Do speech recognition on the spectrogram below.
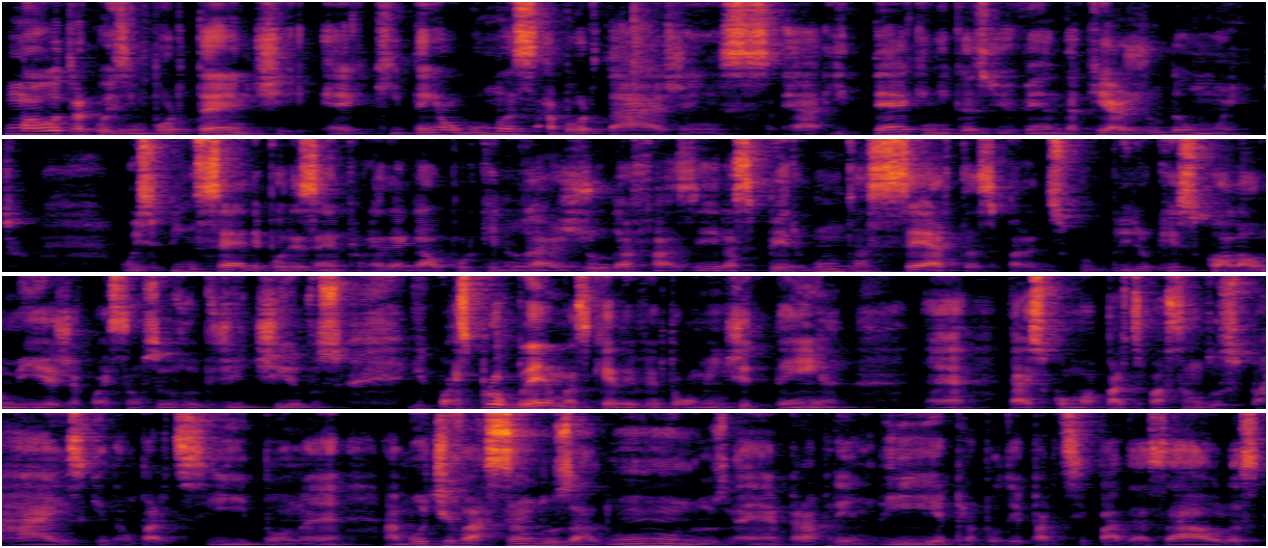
Uma outra coisa importante é que tem algumas abordagens é, e técnicas de venda que ajudam muito. O Spin Selling, por exemplo, é legal porque nos ajuda a fazer as perguntas certas para descobrir o que a escola almeja, quais são seus objetivos e quais problemas que ela eventualmente tenha, né? tais como a participação dos pais que não participam, né? a motivação dos alunos né? para aprender, para poder participar das aulas,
